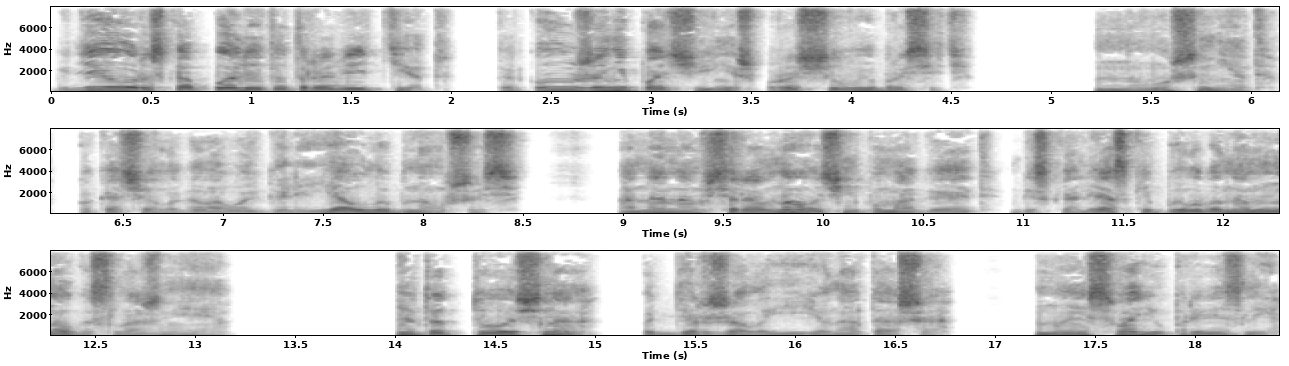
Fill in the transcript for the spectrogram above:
Где вы раскопали этот раритет? Такой уже не починишь, проще выбросить. — Ну уж нет, — покачала головой Галия, улыбнувшись. — Она нам все равно очень помогает. Без коляски было бы намного сложнее. — Это точно, — поддержала ее Наташа. — Мы свою привезли.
